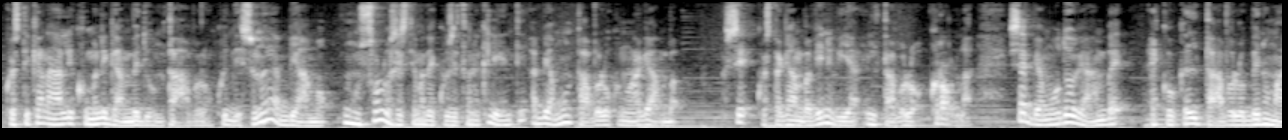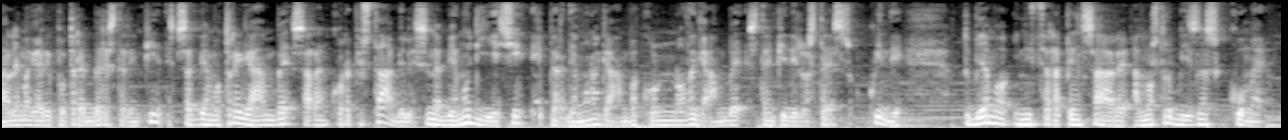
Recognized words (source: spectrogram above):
questi canali come le gambe di un tavolo. Quindi, se noi abbiamo un solo sistema di acquisizione clienti, abbiamo un tavolo con una gamba. Se questa gamba viene via, il tavolo crolla. Se abbiamo due gambe, ecco che il tavolo, bene o male, magari potrebbe restare in piedi. Se abbiamo tre gambe, sarà ancora più stabile. Se ne abbiamo dieci e perdiamo una gamba, con nove gambe sta in piedi lo stesso. Quindi, dobbiamo iniziare a pensare al nostro business come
